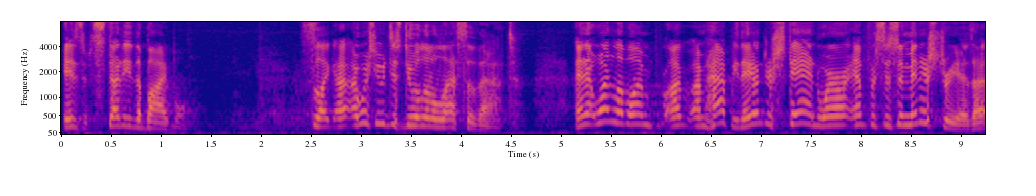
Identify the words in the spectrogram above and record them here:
is study the Bible. It's like, I, I wish you would just do a little less of that. And at one level, I'm, I'm, I'm, happy. They understand where our emphasis in ministry is. I,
